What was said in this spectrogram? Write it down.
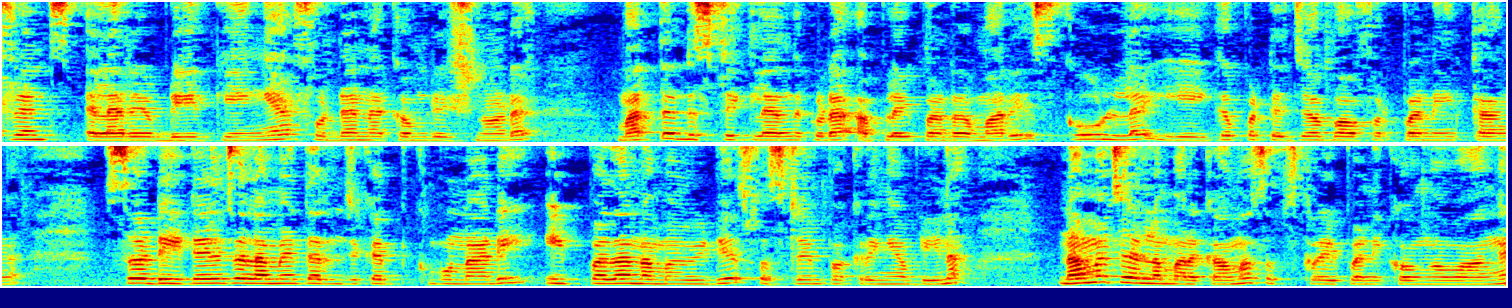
ஃப்ரெண்ட்ஸ் எல்லோரும் எப்படி இருக்கீங்க? ஃபுட் அண்ட் அக்காமடேஷனோட மற்ற டிஸ்ட்ரிக்ட்லேருந்து கூட அப்ளை பண்ணுற மாதிரி ஸ்கூலில் ஏகப்பட்ட ஜாப் ஆஃபர் பண்ணியிருக்காங்க. ஸோ டீட்டெயில்ஸ் எல்லாமே தெரிஞ்சுக்கிறதுக்கு முன்னாடி இப்போ தான் நம்ம வீடியோஸ் ஃபஸ்ட் டைம் பார்க்குறீங்க அப்படின்னா நம்ம சேனலை மறக்காமல் சப்ஸ்கிரைப் பண்ணிக்கோங்க. வாங்க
